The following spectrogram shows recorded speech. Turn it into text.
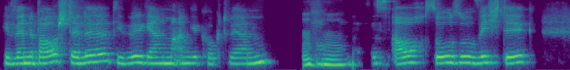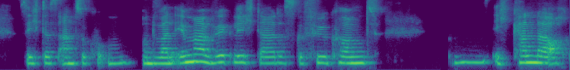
hier wäre eine Baustelle, die will gerne mal angeguckt werden. Mhm. das ist auch so, so wichtig, sich das anzugucken. Und wann immer wirklich da das Gefühl kommt, ich kann da auch,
